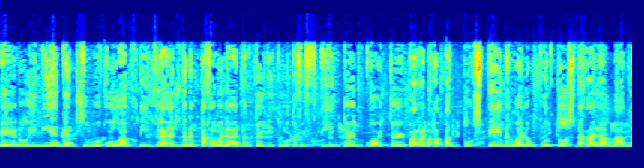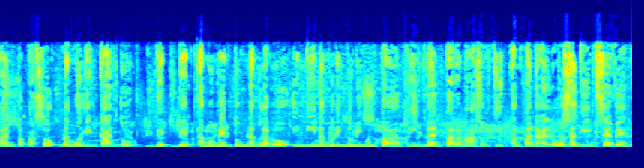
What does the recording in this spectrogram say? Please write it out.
Pero hindi agad sumuko ang Cleveland na nagpakawala ng 32 to 15 third quarter para makapagposte ng walong puntos na kalamangan papasok ng huling kanto. Bit-bit ang momentum ng laro, hindi na muling lumingon pa ang Cleveland para masungkit ang panalo sa Game 7.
